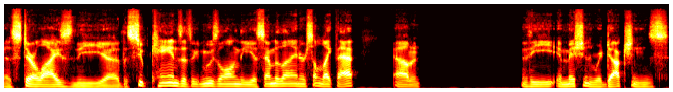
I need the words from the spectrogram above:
uh, sterilize the uh, the soup cans as it moves along the assembly line or something like that. Um, the emission reductions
